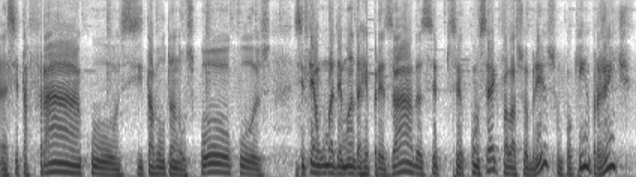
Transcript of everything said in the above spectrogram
É, se está fraco, se está voltando aos poucos, se tem alguma demanda represada. Você consegue falar sobre isso um pouquinho para gente?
